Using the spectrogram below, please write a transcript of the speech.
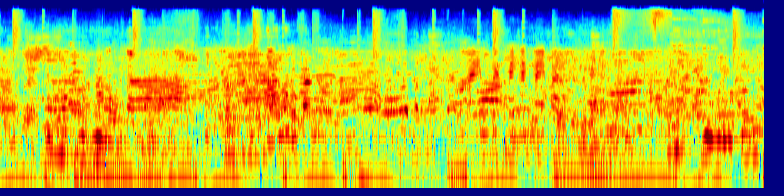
ครับไม่ ไป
